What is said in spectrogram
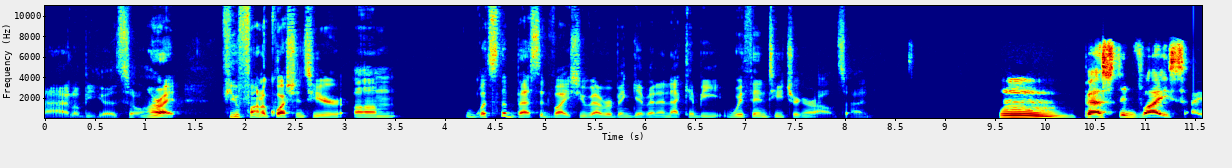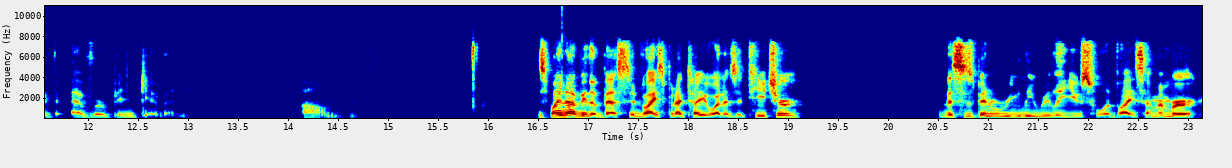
Ah, it'll be good. So, all right, a few final questions here. Um, what's the best advice you've ever been given, and that can be within teaching or outside? Hmm, best advice I've ever been given. Um, this might not be the best advice, but I tell you what, as a teacher, this has been really, really useful advice. I remember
